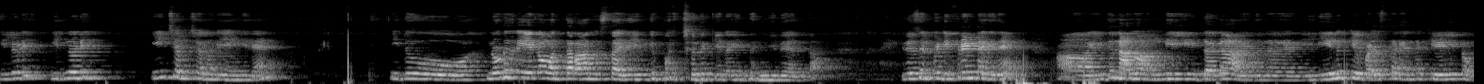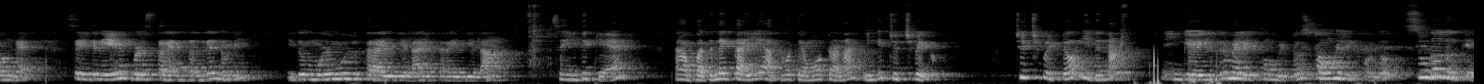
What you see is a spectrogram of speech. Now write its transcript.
ಇಲ್ಲಿ ನೋಡಿ ಇದು ನೋಡಿ ಈ ಚಮಚ ನೋಡಿ ಹೆಂಗಿದೆ. ಇದು ನೋಡಿದ್ರೆ ಏನೋ ಒಂಥರ ಅನ್ನಿಸ್ತಾ ಇದೆ, ಹಿಂಗೆ ಪರ್ಚೋದಕ್ಕೇನೋ ಇದ್ದಂಗಿದೆ ಅಂತ. ಇದು ಸ್ವಲ್ಪ ಡಿಫ್ರೆಂಟ್ ಆಗಿದೆ. ಇದು ನಾನು ಅಂಗಡಿಯಲ್ಲಿ ಇದ್ದಾಗ ಇದನ್ನ ಇದೇನಕ್ಕೆ ಬಳಸ್ತಾರೆ ಅಂತ ಕೇಳಿ ತಗೊಂಡೆ. ಸೊ ಇದನ್ನ ಏನಕ್ಕೆ ಬಳಸ್ತಾರೆ ಅಂತಂದ್ರೆ ನೋಡಿ, ಇದು ಮುಳ್ಳು ಮುಳ್ಳು ಥರ ಇದೆಯಲ್ಲ, ಈ ಥರ ಇದೆಯಲ್ಲ. ಸೊ ಇದಕ್ಕೆ ಬದನೆಕಾಯಿ ಅಥವಾ ಟೊಮೊಟೊನ ಹಿಂಗೆ ಚುಚ್ಚಬೇಕು ಚುಚ್ಚಿಬಿಟ್ಟು ಇದನ್ನ ಹಿಂಗೆ ಇದ್ರ ಮೇಲೆ ಇಟ್ಕೊಂಡ್ಬಿಟ್ಟು, ಸ್ಟವ್ ಮೇಲೆ ಇಟ್ಕೊಂಡು ಸುಡೋದಕ್ಕೆ.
